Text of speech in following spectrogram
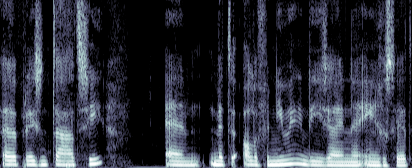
uh, presentatie. En met de, alle vernieuwingen die zijn uh, ingezet...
